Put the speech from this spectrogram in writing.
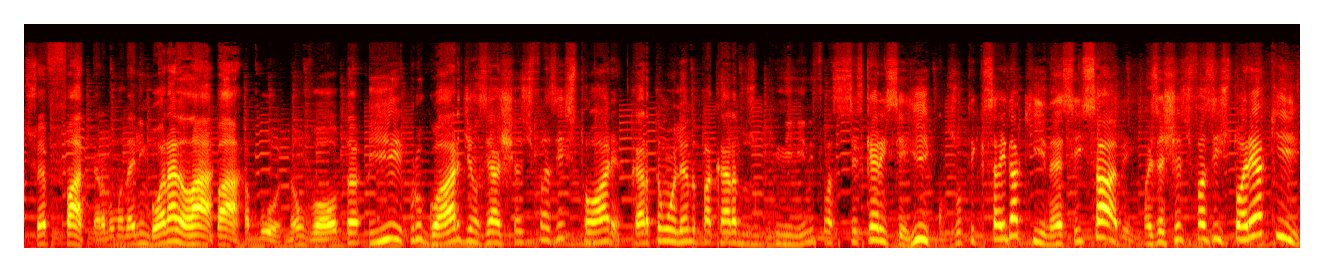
Isso é fato. Ela vai mandar ele embora lá. Pá, acabou. Não volta. E pro Guardians é a chance de fazer história. Os caras estão olhando pra cara dos meninos e falando assim: vocês querem ser ricos? Vão ter que sair daqui, né? Vocês sabem. Mas a chance de fazer história é aqui.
